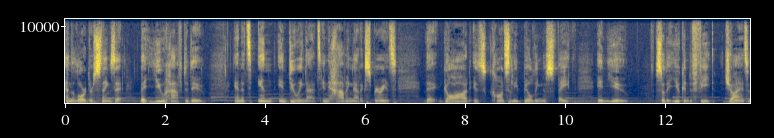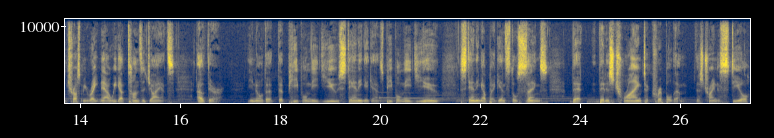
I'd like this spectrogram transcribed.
and the Lord. There's things that, that you have to do. And it's in, in doing that, it's in having that experience that God is constantly building this faith in you so that you can defeat giants. And trust me, right now we got tons of giants out there. You know, that, that people need you standing against. People need you standing up against those things that, that is trying to cripple them, that's trying to steal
